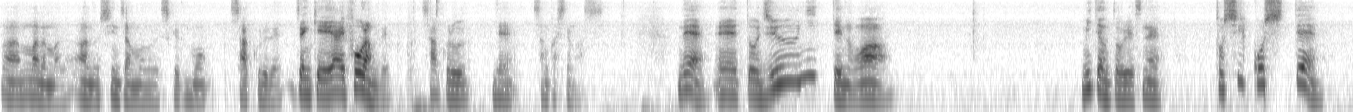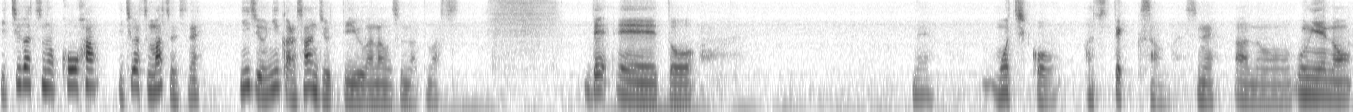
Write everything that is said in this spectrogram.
まあ、まだまだあの新参者ですけども、サークルで、全景 AI フォーラムでサークルで参加してます。で、えっ、と、12っていうのは、見ての通りですね、年越して1月の後半、1月末ですね、22から30っていうアナウンスになってます。で、えっ、と、ね、もちこアズテックさんがですね、あの、運営の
